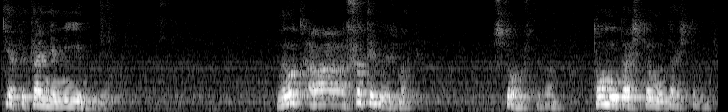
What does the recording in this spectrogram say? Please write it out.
таке питання мені було. Ну от, а що ти будеш мати? З того, що там тому дасть, тому дасть, тому дасть.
